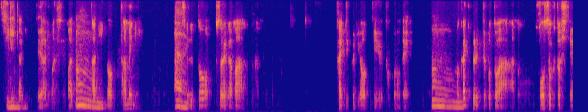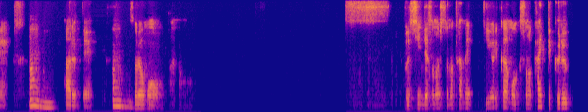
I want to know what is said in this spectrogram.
知りたりでありまして、まあ、うん。他人のためにはい。すると、それがまあ、帰ってくるよっていうところで、うん。まあ、帰ってくるってことは、あの、法則としてうん。あるんで、うん。それをもう、あの、物心でその人のためっていうよりかは、もうその帰ってくる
